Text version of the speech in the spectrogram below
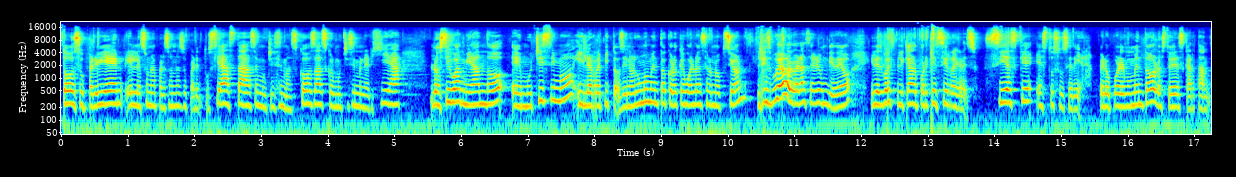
todo súper bien. Él es una persona súper entusiasta, hace muchísimas cosas, con muchísima energía. Lo sigo admirando eh, muchísimo y les repito, si en algún momento creo que vuelve a ser una opción, les voy a volver a hacer un video y les voy a explicar por qué sí regreso, si es que esto sucediera, pero por el momento lo estoy descartando.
